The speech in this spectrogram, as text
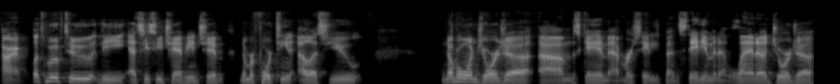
all right, let's move to the SEC championship. Number fourteen LSU, number one Georgia. Um, this game at Mercedes Benz Stadium in Atlanta, Georgia,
